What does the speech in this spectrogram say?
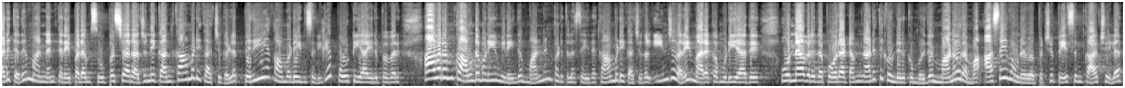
அடுத்தது மன்னன் திரைப்படம். சூப்பர் ஸ்டார் ரஜினிகாந்த் காமெடி காட்சிகளில் பெரிய காமெடியன்ஸ்களுக்கு போட்டியாக இருப்பவர். அவரும் கவுண்டமணியும் இணைந்து மன்னன் படத்தில் செய்த காமெடி காட்சிகள் இன்று வரை மறக்க முடியாது. உண்ணாவிரத போராட்டம் நடத்தி கொண்டிருக்கும் பொழுது மனோரமா அசைவ உணவை பற்றி பேசும் காட்சியில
